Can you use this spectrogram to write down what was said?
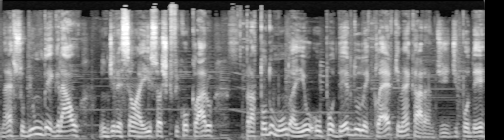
né, subiu um degrau em direção a isso. Acho que ficou claro para todo mundo aí o, o, poder do Leclerc, né, cara, de, de poder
